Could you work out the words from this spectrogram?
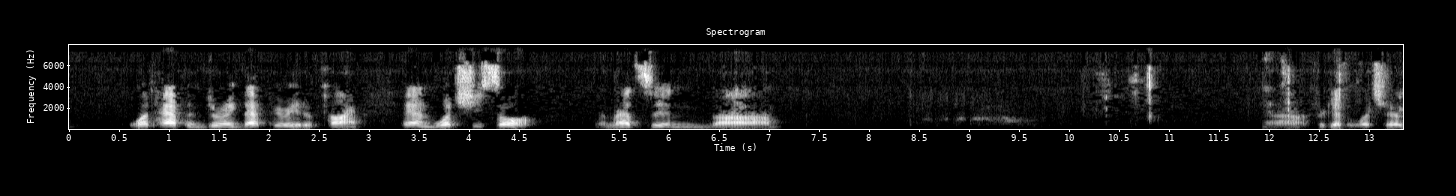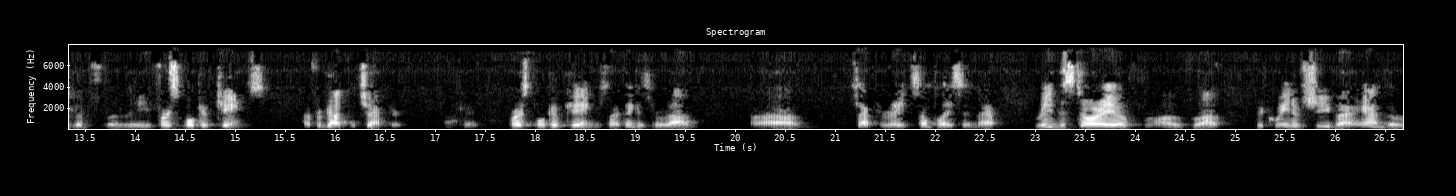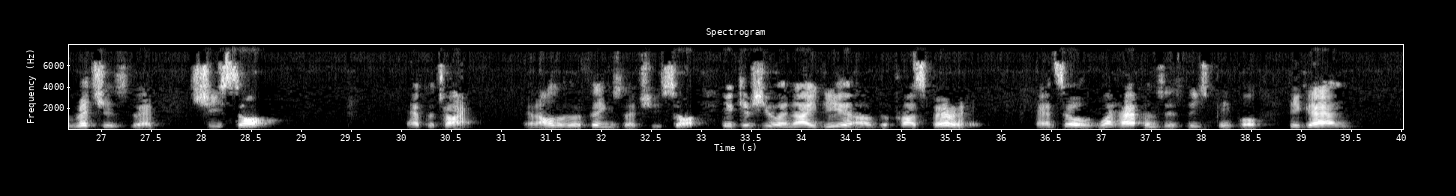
what happened during that period of time and what she saw, and that's in uh, uh, forget which, uh, the, the first book of Kings. I forgot the chapter. Okay. First book of Kings, I think it's around, uh, chapter 8, someplace in there. Read the story of, of uh, the Queen of Sheba and the riches that she saw at the time and all of the things that she saw. It gives you an idea of the prosperity. And so what happens is these people began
